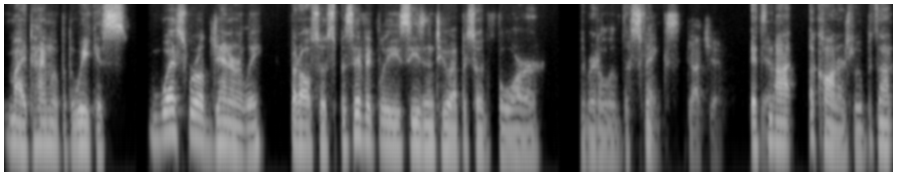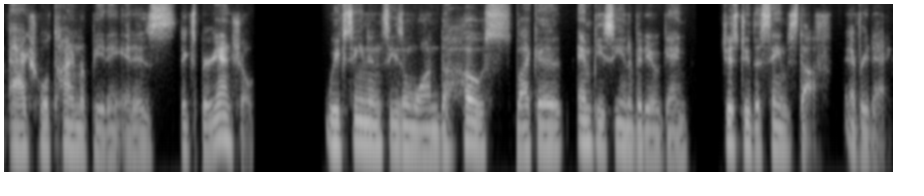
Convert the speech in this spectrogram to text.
my time loop of the week is Westworld generally, but also specifically season two, episode four, The Riddle of the Sphinx. Gotcha. It's Yeah. not a Connor's loop. It's not actual time repeating. It is experiential. We've seen in season one the hosts, like a NPC in a video game, just do the same stuff every day.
